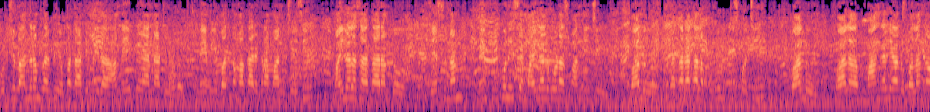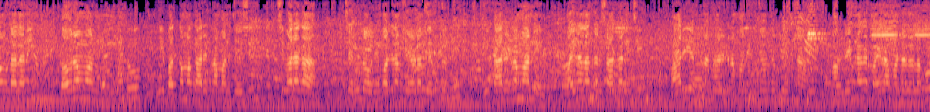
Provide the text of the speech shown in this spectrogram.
పురుషులు అందరం కలిపి ఒక తాటి మీద ఆమె ఏకే అన్నట్టు మేము ఈ బతుకమ్మ కార్యక్రమాన్ని చేసి మహిళల సహకారంతో చేస్తున్నాం. మేము పిలుపునిస్తే మహిళలు కూడా స్పందించి వాళ్ళు రకరకాల పువ్వులు తీసుకొచ్చి వాళ్ళు వాళ్ళ మాంగళ్యాలు బలంగా ఉండాలని గౌరవం మొక్కుకుంటూ ఈ బతుకమ్మ కార్యక్రమాన్ని చేసి చివరగా చెరువులో నిమజ్జనం చేయడం జరుగుతుంది. ఈ కార్యక్రమాన్ని మహిళలందరూ సహకరించి భారీ ఎత్తున కార్యక్రమాన్ని విజయవంతం చేసిన మా ప్రేమ్నగర్ మహిళా మండలులకు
